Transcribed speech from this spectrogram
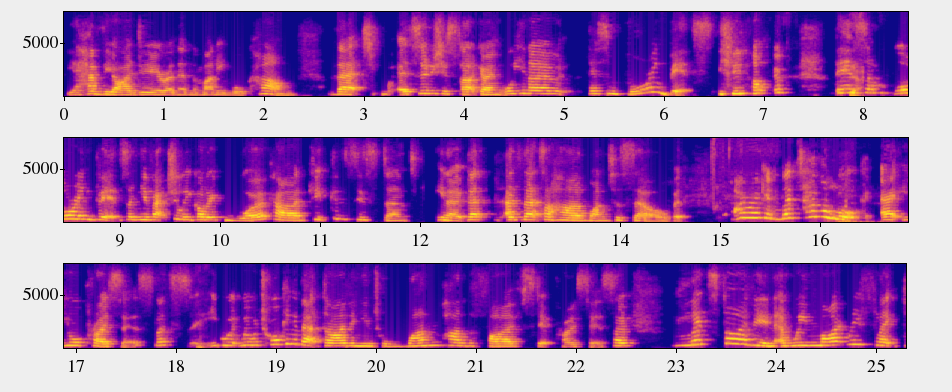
you have the idea and then the money will come. That as soon as you start going, well, you know, there's some boring bits, you know, there's yeah. some boring bits, and you've actually got to work hard, keep consistent. You know, that as that's a hard one to sell, but. I reckon let's have a look at your process. Let's we were talking about diving into one part of the five step process. So let's dive in and we might reflect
